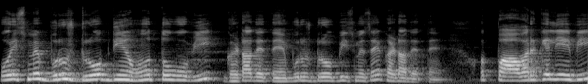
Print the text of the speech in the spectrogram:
और इसमें ब्रुश ड्रॉप दिए हों तो वो भी घटा देते हैं, ब्रुश ड्रॉप भी इसमें से घटा देते हैं। और पावर के लिए भी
